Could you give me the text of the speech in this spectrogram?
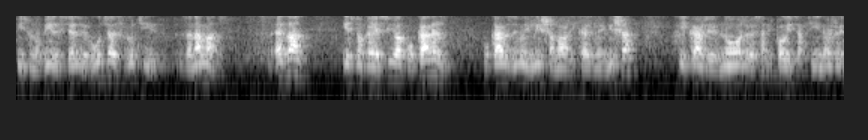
mi smo bili, sjedili, ručali se, ruči za namaz, ezan, isto kada je svi ovako u kavez, u kavezu imaju miša, mali kavez imaju miša, i kaže, noževe sam i polica, fin noževe,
